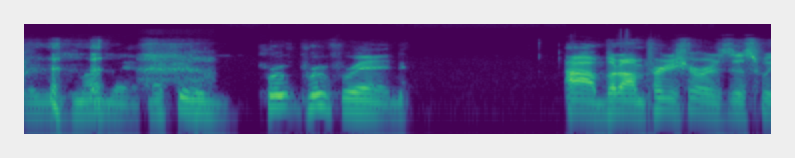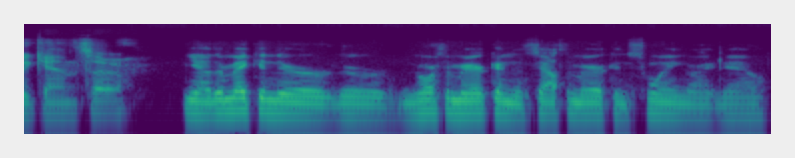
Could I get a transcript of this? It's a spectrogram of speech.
That was my bad. I should have proof proofread. Ah, but I'm pretty sure it's this weekend. So Yeah, they're making their their North American and South American swing right now.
